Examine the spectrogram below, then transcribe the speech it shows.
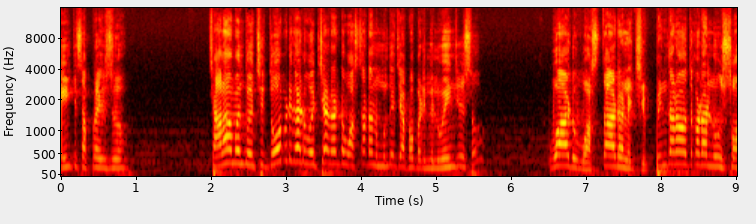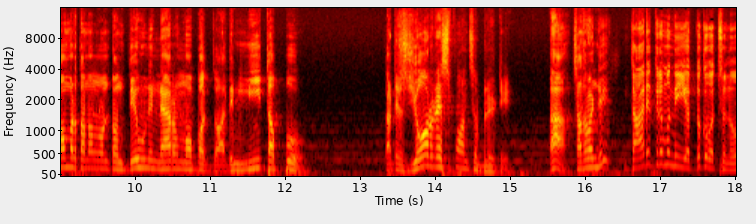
ఏంటి సర్ప్రైజు చాలా మంది వచ్చి దోపిడిగాడు వచ్చాడంటే వస్తాడని ముందే చెప్పబడింది నువ్వేం చేసావు? వాడు వస్తాడని చెప్పిన తర్వాత కూడా నువ్వు సోమరతనంలో ఉంటావు దేవుని నేరం మోపొద్దు అది నీ తప్పు. దట్ ఈస్ యోర్ రెస్పాన్సిబిలిటీ చదవండి. దారిద్ర్యము నీ యొద్దకు వచ్చును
